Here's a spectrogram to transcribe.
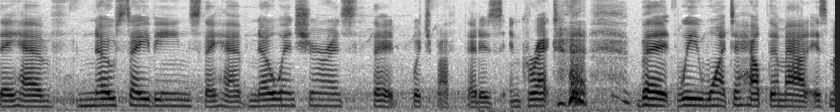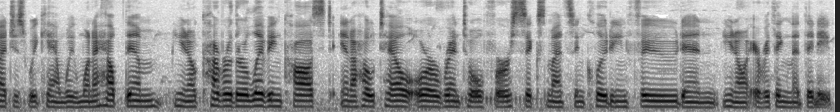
they have no savings, they have no insurance, that which that is incorrect. but we want to help them out as much as we can. We want to help them, you know, cover their living cost in a hotel or a rental for 6 months including food and, you know, everything that they need.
